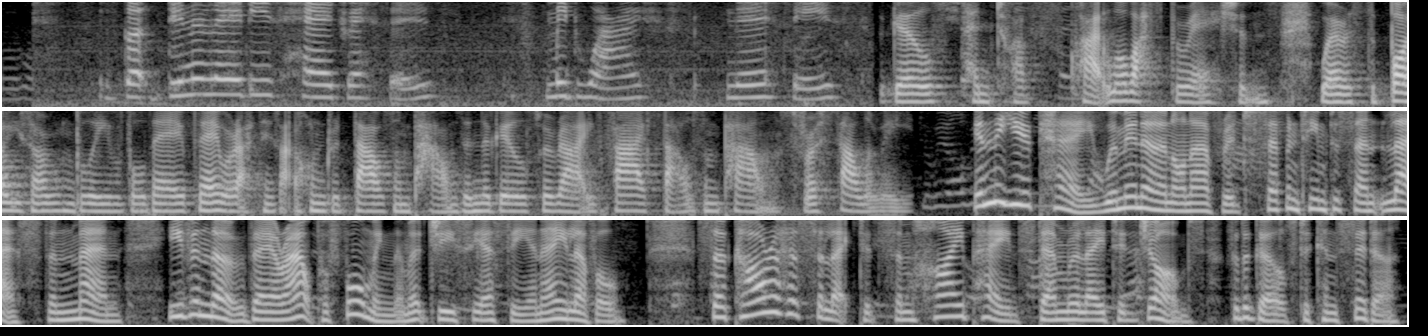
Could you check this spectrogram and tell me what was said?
We've got dinner ladies, hairdressers, midwives, nurses. The girls tend to have quite low aspirations, whereas the boys are unbelievable. They, they were at things like £100,000 and the girls were writing £5,000 for a salary. In the UK, women earn on average 17% less than men, even though they are outperforming them at GCSE and A level. So Cara has selected some high paid STEM related jobs for the girls to consider.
